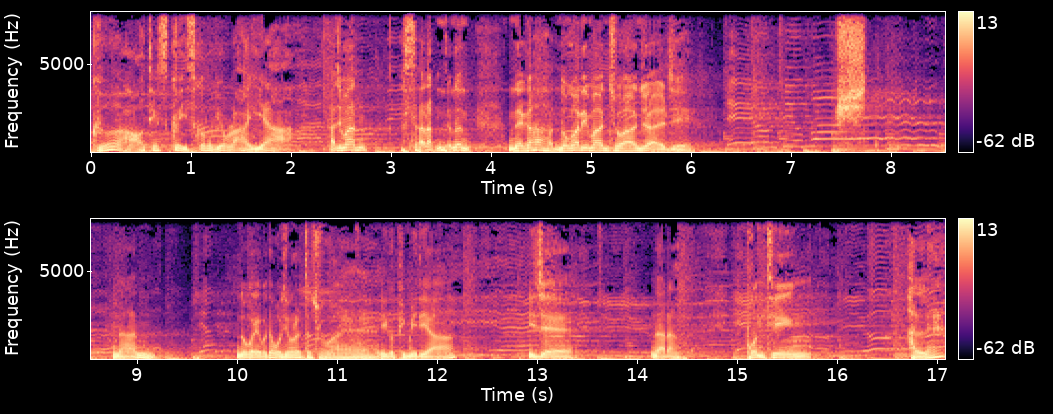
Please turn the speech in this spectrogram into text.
good. Oh, tastes. 하지만 사람들은 내가 노가리만 좋아하는 줄 알지. 난 노가리보다 오징어를 더 좋아해. 이거 비밀이야. 이제 나랑 본팅 할래?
